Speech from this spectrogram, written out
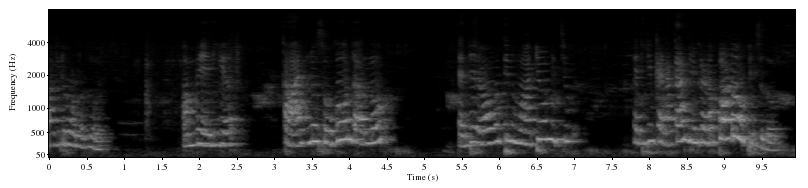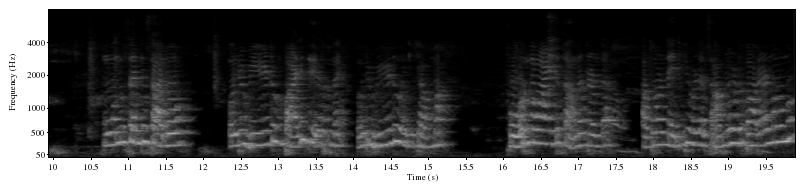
ആഗ്രഹമുള്ളത് അമ്മ എനിക്ക് കാലിന് സുഖവും തന്നു. എന്റെ രോഗത്തിന് മാറ്റവും വെച്ചു. എനിക്ക് കിടക്കാൻ ഒരു കിടപ്പാടും ഒപ്പിച്ചു തന്നു. മൂന്ന് സെന്റ് സ്ഥലവും ഒരു വീടും പണി തീർന്ന ഒരു വീടും എനിക്ക് അമ്മ പൂർണമായിട്ട് തന്നിട്ടുണ്ട്. അതുകൊണ്ട് എനിക്കിവിടെ സ്വാമിയോട് പറയണമെന്നും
